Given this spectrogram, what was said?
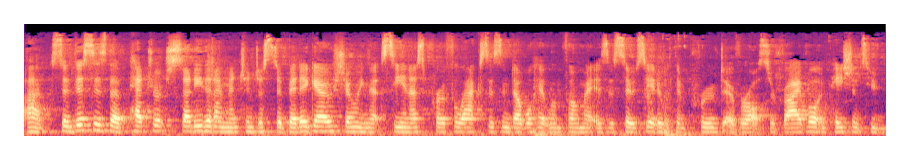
Uh, so this is the Petrich study that I mentioned just a bit ago, showing that CNS prophylaxis in double hit lymphoma is associated with improved overall survival in patients who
